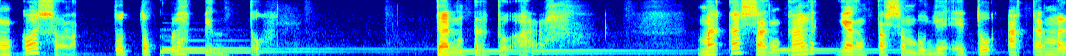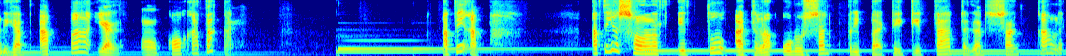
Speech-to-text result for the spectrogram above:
engkau sholat, tutuplah pintu dan berdoalah. Maka sang kalik yang tersembunyi itu akan melihat apa yang engkau katakan. Artinya apa? Artinya sholat itu adalah urusan pribadi kita dengan sang kalik.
